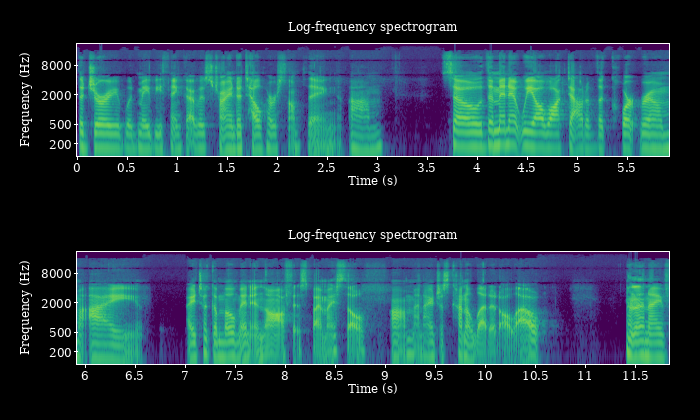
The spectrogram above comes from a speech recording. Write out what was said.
the jury would maybe think I was trying to tell her something. Um, so, the minute we all walked out of the courtroom, I I took a moment in the office by myself um, and I just kind of let it all out. And then I've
